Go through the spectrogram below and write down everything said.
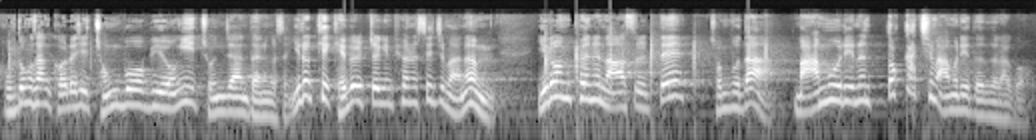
부동산 거래 시 정보 비용이 존재한다는 것은 이렇게 개별적인 표현을 쓰지만은 이런 표현이 나왔을 때 전부 다 마무리는 똑같이 마무리되더라고.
